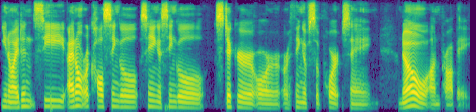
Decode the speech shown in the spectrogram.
you know i didn't see i don't recall single seeing a single sticker or or thing of support saying no on prop 8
